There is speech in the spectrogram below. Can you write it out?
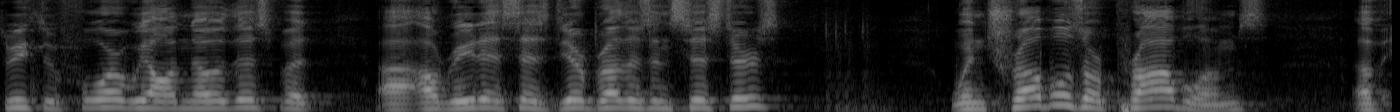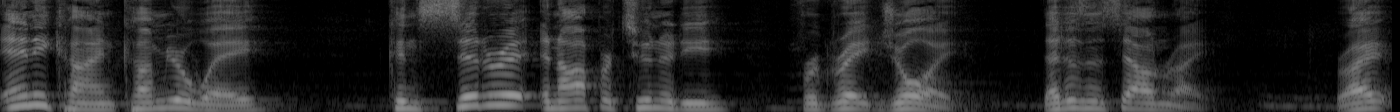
3 through 4, we all know this, but uh, I'll read it. It says, Dear brothers and sisters, when troubles or problems of any kind come your way, consider it an opportunity for great joy. That doesn't sound right, right?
